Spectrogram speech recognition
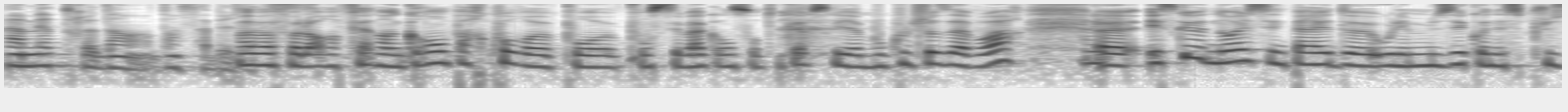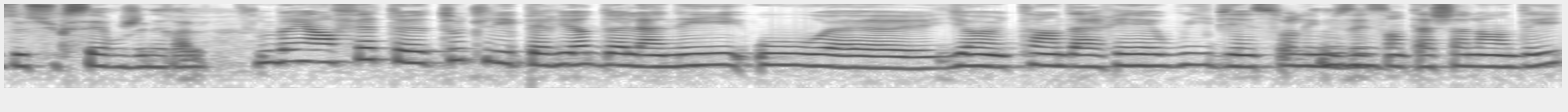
à mettre dans, dans sa Il besace. va falloir faire un grand parcours euh, pour, pour ces vacances, en tout cas, parce qu'il y a beaucoup de choses à voir. Oui. Euh, Est-ce que Noël, c'est une période où les musées connaissent plus de succès en général? Ben, en fait, euh, toutes les périodes de l'année où euh, il y a un temps d'arrêt, oui, bien sûr, les musées Mhm. sont achalandés.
